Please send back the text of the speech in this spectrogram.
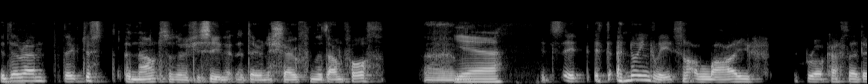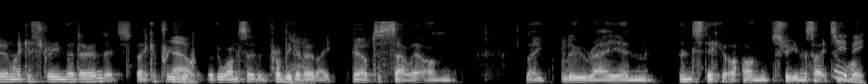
They're um, they've just announced. I don't know if you've seen it. They're doing a show from the Danforth. Um, yeah. It's it, it. Annoyingly, it's not a live broadcast. They're doing like a stream. They're doing. It's like a pre-recorded one. So they're probably No. going to like be able to sell it on like Blu-ray and and stick it up on streaming sites. Maybe.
